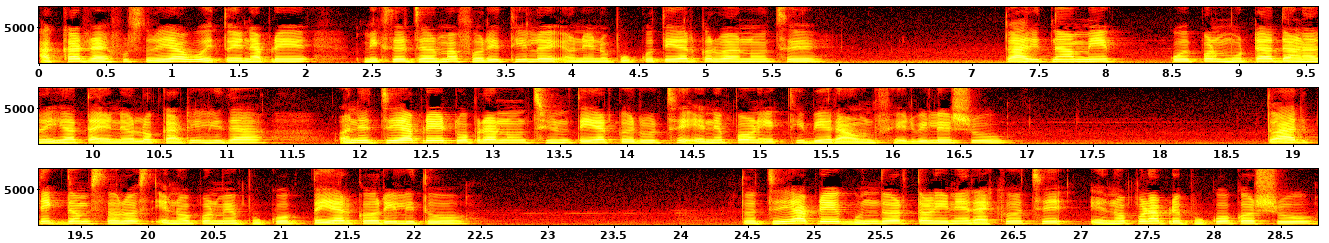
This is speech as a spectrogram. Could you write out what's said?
આખા ડ્રાયફ્રૂટ્સ રહ્યા હોય તો એને આપણે મિક્સર જારમાં ફરીથી લઈ અને એનો ભૂકો તૈયાર કરવાનો છે. તો આ રીતના અમે કોઈ પણ મોટા દાણા રહ્યા હતા એને અલગ કાઢી લીધા. અને જે આપણે ટોપરાનું છીણ તૈયાર કર્યું છે, એને પણ એકથી બે રાઉન્ડ ફેરવી લેશું. તો આ રીતે એકદમ સરસ એનો પણ મેં ભૂકો તૈયાર કરી લીધો. તો જે આપણે ગુંદર તળીને રાખ્યો છે, એનો પણ આપણે ભૂકો કરશું.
